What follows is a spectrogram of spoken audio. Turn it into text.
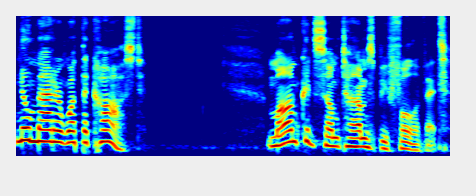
no matter what the cost. Mom could sometimes be full of it.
